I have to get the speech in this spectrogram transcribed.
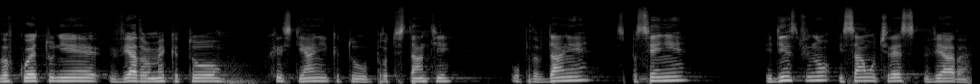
в което ние вярваме като християни, като протестанти, оправдание, спасение, единствено и само чрез вяра.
